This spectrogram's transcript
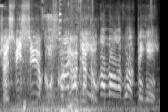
Je suis sûr qu'on se reverra bientôt. Avant avoir payé.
